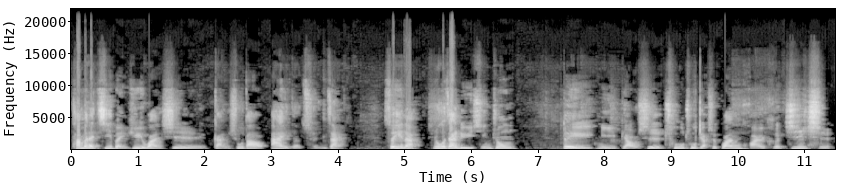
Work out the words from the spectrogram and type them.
他们的基本欲望是感受到爱的存在。所以呢，如果在旅行中对你表示处处表示关怀和支持。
